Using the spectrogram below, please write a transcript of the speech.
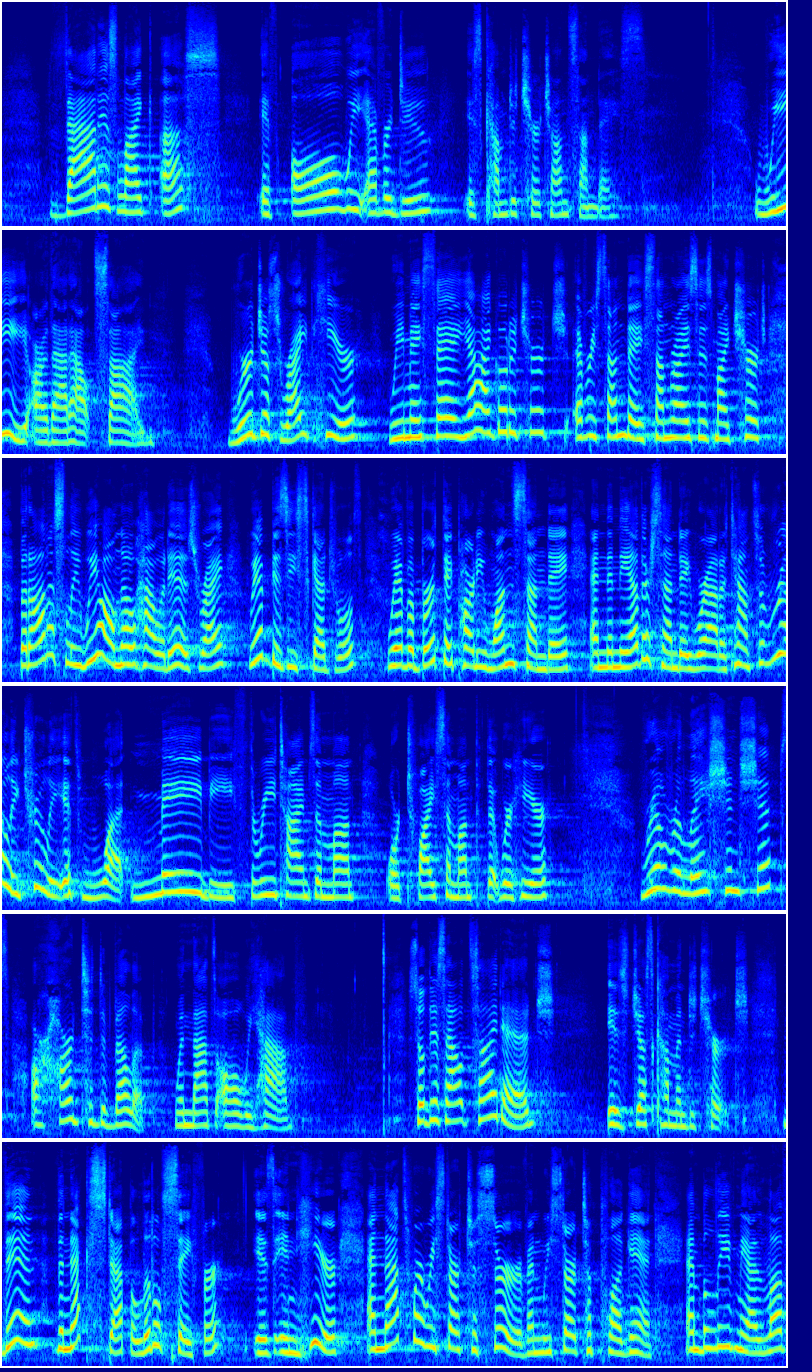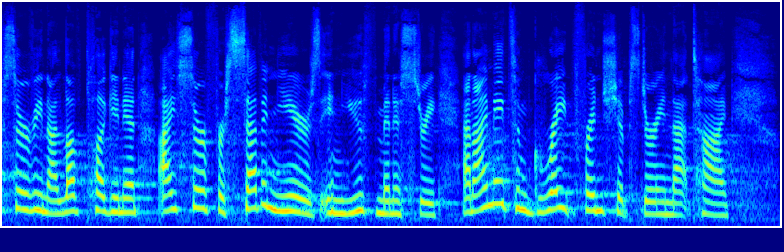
that is like us if all we ever do is come to church on Sundays. We are that outside. We're just right here. We may say, Yeah, I go to church every Sunday. Sunrise is my church. But honestly, we all know how it is, right? We have busy schedules. We have a birthday party one Sunday, and then the other Sunday we're out of town. So, really, truly, it's what? Maybe three times a month or twice a month that we're here. Real relationships are hard to develop when that's all we have. So, this outside edge is just coming to church. Then, the next step, a little safer, is in here, and that's where we start to serve and we start to plug in. And believe me, I love serving, I love plugging in. I served for seven years in youth ministry, and I made some great friendships during that time.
